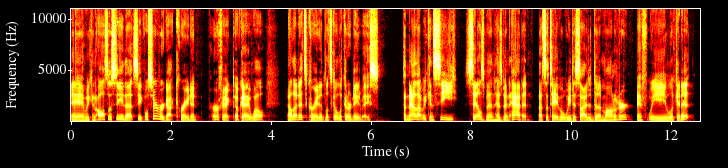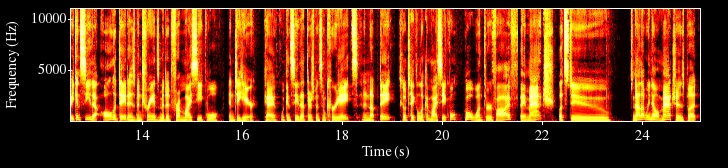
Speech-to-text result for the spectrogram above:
And we can also see that SQL Server got created. Perfect. Okay, well, now that it's created, let's go look at our database. So now that we can see salesman has been added, that's a table we decided to monitor. If we look at it, we can see that all the data has been transmitted from MySQL into here. Okay, we can see that there's been some creates and an update. Let's go take a look at MySQL. Cool, one through five, they match. Let's do, so now that we know it matches, but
